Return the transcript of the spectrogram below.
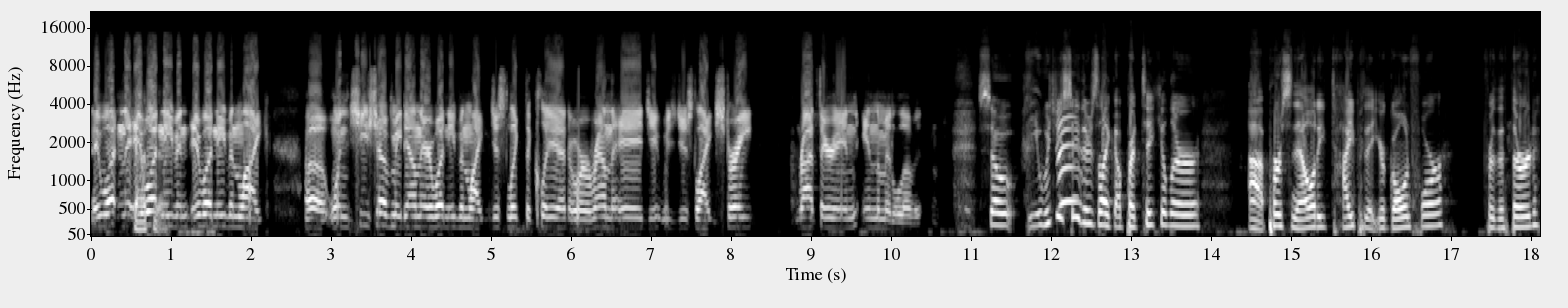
it wasn't it Gotcha. wasn't even it wasn't even like uh, when she shoved me down there. It wasn't even like just lick the clit or around the edge. It was just like straight right there in in the middle of it. So, would you say there's like a particular uh, personality type that you're going for for the third?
